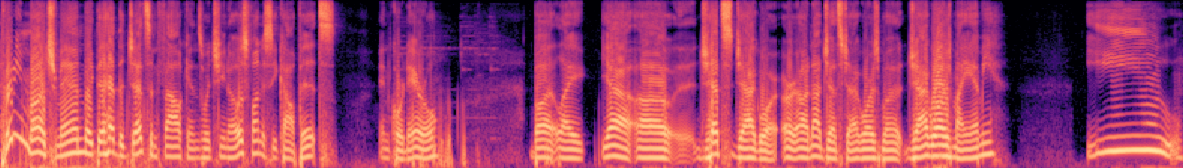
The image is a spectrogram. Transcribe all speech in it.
Pretty much, man. Like they had the Jets and Falcons, which you know it was fun to see Kyle Pitts and Cordarrelle. But like, yeah, uh, Jets Jaguar or uh, not Jets Jaguars, but Jaguars Miami. Ew.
